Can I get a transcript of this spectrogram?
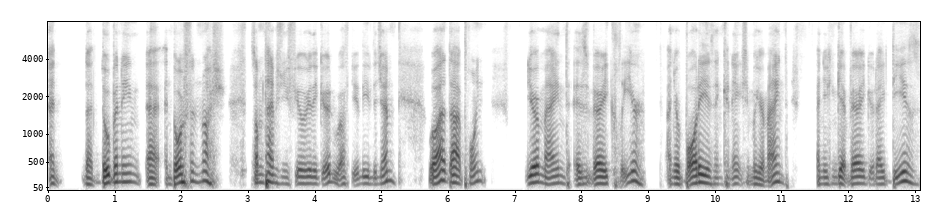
and that dopamine uh, endorphin rush. Sometimes you feel really good after you leave the gym. Well, at that point, your mind is very clear and your body is in connection with your mind, and you can get very good ideas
